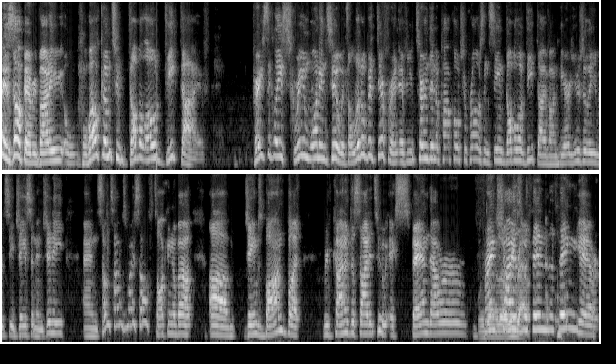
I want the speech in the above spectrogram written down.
What is up, everybody? Welcome to Double O Deep Dive. Basically, Scream 1 and 2. It's a little bit different if you turned into Pop Culture Pros and seen Double O Deep Dive on here. Usually, you would see Jason and Ginny, and sometimes myself talking about um, James Bond, but we've kind of decided to expand our We're doing a little franchise within the thing. Yeah,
